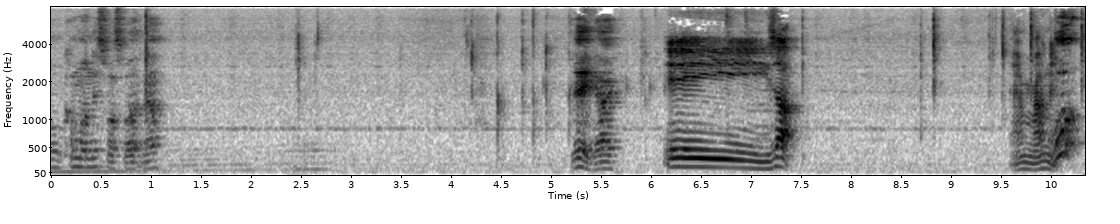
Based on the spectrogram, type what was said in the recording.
Oh come on, this must work now. There you go. He's up. And running. What?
